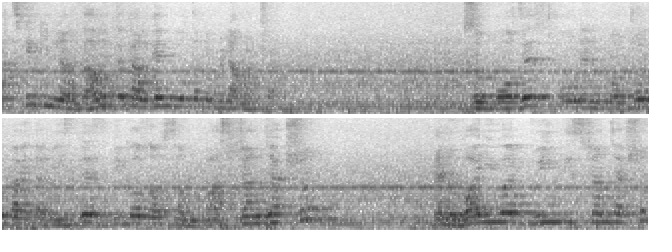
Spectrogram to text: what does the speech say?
আজকে কিনলাম তাহলে তো কালকে আমি বলতে পারব এটা আমার truck So possessed, owned and controlled by the business because of some past transaction. And why you are doing this transaction?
